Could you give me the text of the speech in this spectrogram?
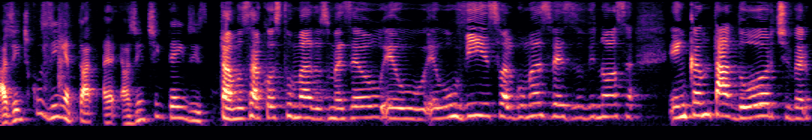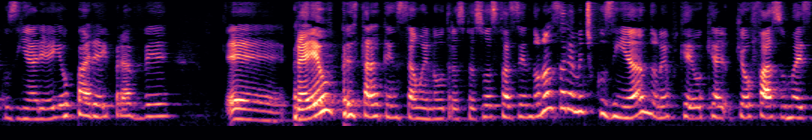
a gente cozinha, tá? É, a gente entende isso. Estamos acostumados, mas eu, eu, eu ouvi isso algumas vezes. Eu vi, nossa, encantador tiver cozinhar. E aí eu parei para ver é, para eu prestar atenção em outras pessoas fazendo, não necessariamente cozinhando, né? Porque é o que, que eu faço, mas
